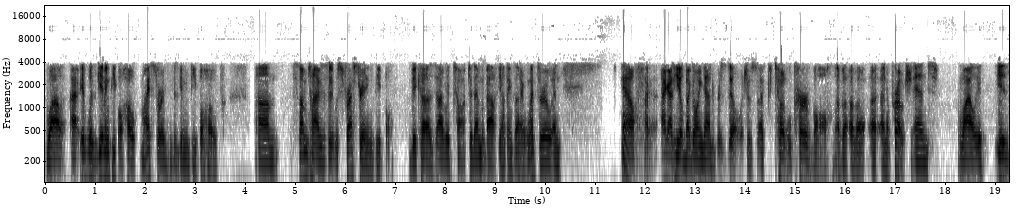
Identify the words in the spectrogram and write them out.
while I, it was giving people hope, my story was giving people hope. Um, sometimes it was frustrating people because I would talk to them about you know things that I went through and you know, I, I got healed by going down to Brazil, which was a total curveball of a, of a, a an approach. And while it is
